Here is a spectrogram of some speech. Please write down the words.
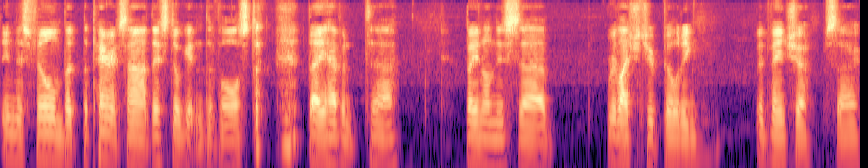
in this film, but the parents aren't. They're still getting divorced. they haven't uh, been on this uh, relationship building adventure. So,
